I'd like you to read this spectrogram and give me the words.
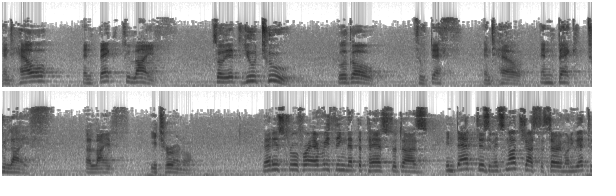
and hell and back to life so that you too will go through death and hell and back to life, a life eternal. That is true for everything that the pastor does. In baptism, it's not just a ceremony. We had to,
